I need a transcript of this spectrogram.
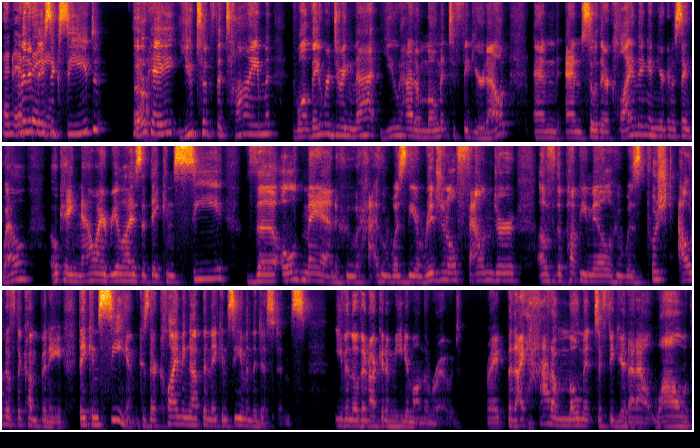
And, And then if they, they succeed, Yeah. okay, you took the time while they were doing that. You had a moment to figure it out, and and so they're climbing, and you're going to say, well, okay, now I realize that they can see the old man who ha- who was the original founder of the puppy mill, who was pushed out of the company. They can see him because they're climbing up, and they can see him in the distance, even though they're not going to meet him on the road. Right. But I had a moment to figure that out while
